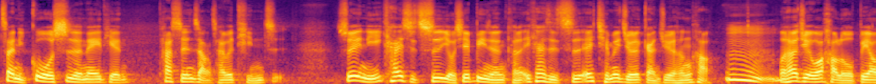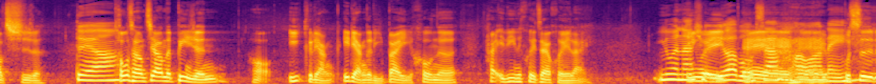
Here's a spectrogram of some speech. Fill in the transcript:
在你过世的那一天，它生长才会停止。所以你一开始吃，有些病人可能一开始吃，哎，前面觉得感觉很好，嗯，哦，他觉得我好了，我不要吃了。对啊，通常这样的病人，哦，一个两一两个礼拜以后呢，他一定会再回来，因为那因为不啥哎好啊不，是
